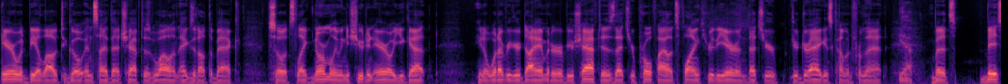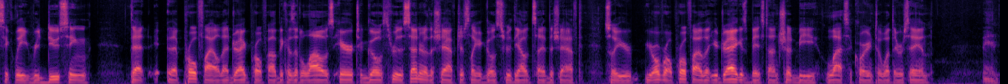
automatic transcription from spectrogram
air would be allowed to go inside that shaft as well and exit out the back. So it's like normally when you shoot an arrow, you got you know whatever your diameter of your shaft is that's your profile it's flying through the air and that's your your drag is coming from that Yeah. but it's basically reducing that that profile that drag profile because it allows air to go through the center of the shaft just like it goes through the outside of the shaft so your your overall profile that your drag is based on should be less according to what they were saying man.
